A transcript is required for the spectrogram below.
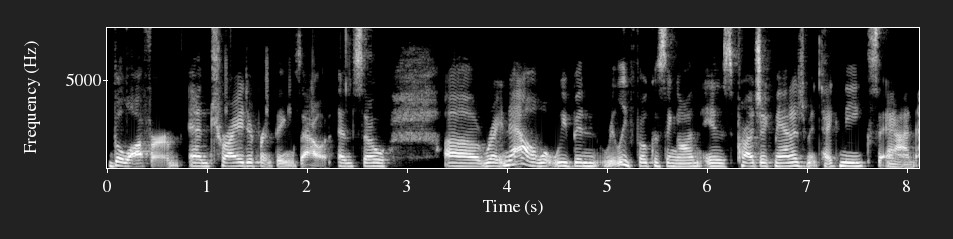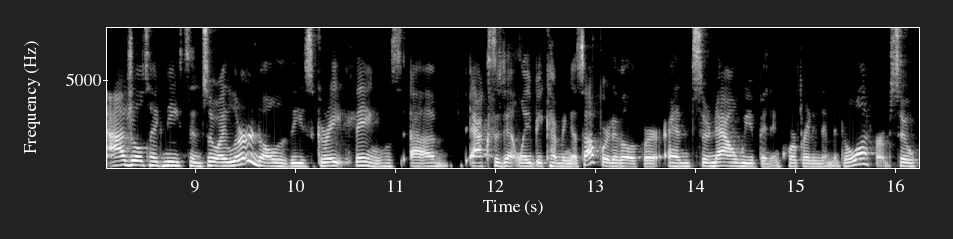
the law firm and try different things out. And so, uh, right now, what we've been really focusing on is project management techniques and agile techniques. And so, I learned all of these great things um, accidentally becoming a software developer. And so now we've been incorporating them into the law firm. So,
